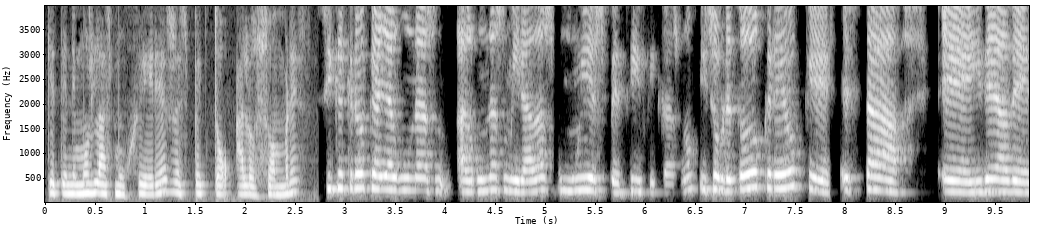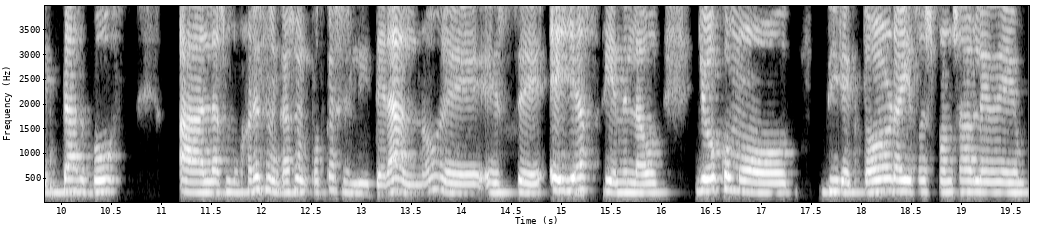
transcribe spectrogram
que tenemos las mujeres respecto a los hombres? Sí que creo que hay algunas, algunas miradas muy específicas, ¿no? Y sobre todo creo que esta eh, idea de dar voz a las mujeres en el caso del podcast es literal, ¿no? Eh, es, eh, ellas tienen la voz. Yo como directora y responsable de,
